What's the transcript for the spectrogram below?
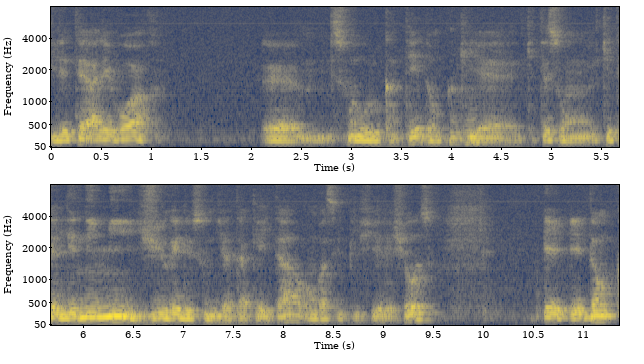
il était allé voir euh, Kanté, donc, Mhm. qui, est, qui était, son- qui était l'ennemi juré de Sundiata Keita, on va simplifier les choses. Et, et donc,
